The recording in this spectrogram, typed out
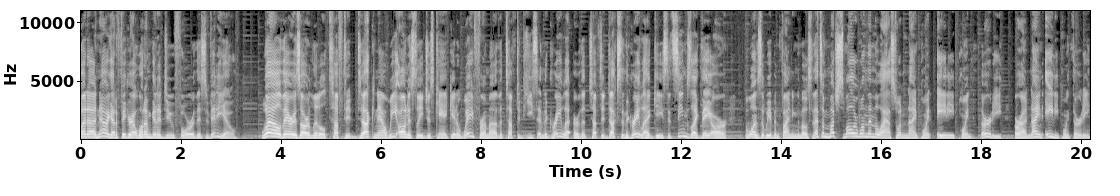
but uh, now I gotta figure out what I'm gonna do for this video. Well, there is our little tufted duck. Now, we honestly just can't get away from uh, the tufted geese and the gray or the tufted ducks and the greylag geese. It seems like they are the ones that we have been finding the most, and that's a much smaller one than the last one, 9.80.30 or uh, 980.30.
